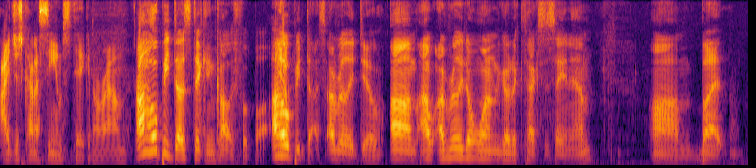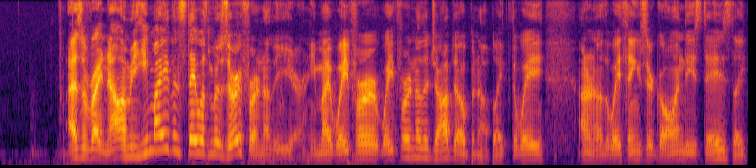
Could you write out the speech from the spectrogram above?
I just kind of see him sticking around. I hope he does stick in college football. I Yeah. hope he does. I really do. Um, I, I really don't want him to go to Texas A&M. Um, but as of right now, I mean, he might even stay with Missouri for another year. He might wait for wait for another job to open up. Like the way, I don't know, the way things are going these days. Like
